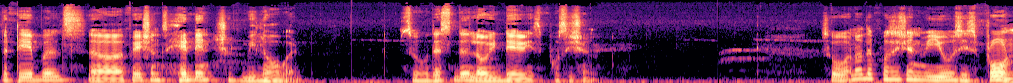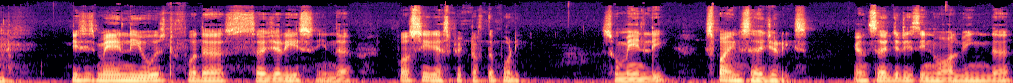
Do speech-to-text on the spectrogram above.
the table's uh, patient's head end should be lowered. So that's the Lloyd Davies position. So another position we use is prone. This is mainly used for the surgeries in the posterior aspect of the body. So mainly spine surgeries and surgeries involving the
